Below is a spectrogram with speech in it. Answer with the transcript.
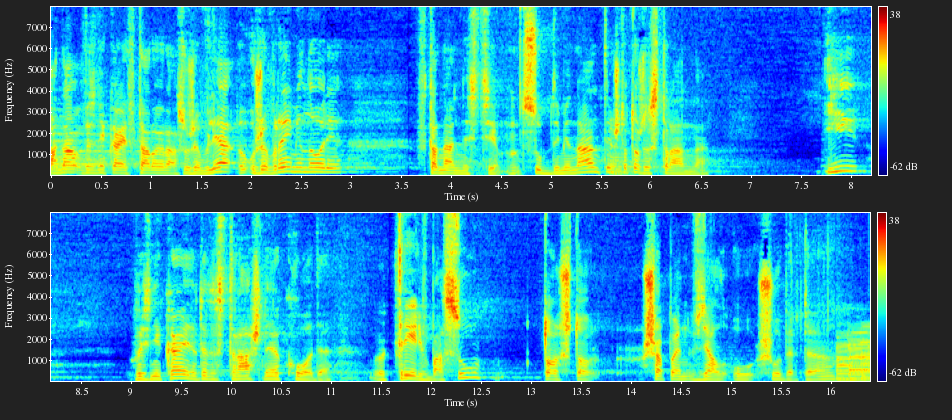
она возникает второй раз уже в, ля, уже в ре миноре, в тональности субдоминанты, что тоже странно. И возникает вот эта страшная кода. Вот трель в басу, то, что Шопен взял у Шуберта.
